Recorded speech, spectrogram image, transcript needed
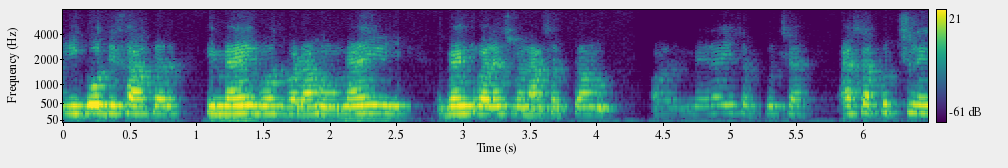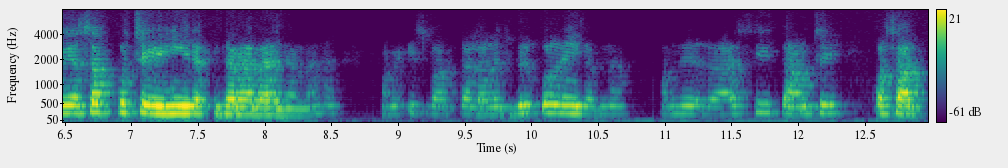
ईगो दिखाकर कि मैं ही बहुत बड़ा हूँ मैं ही बैंक बैलेंस बना सकता हूँ और मेरा ही सब कुछ है। ऐसा कुछ नहीं है सब कुछ यही धरा रह जाना है। हमें इस बात का लालच बिल्कुल नहीं करना। हमने राजसी तामसी और सात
